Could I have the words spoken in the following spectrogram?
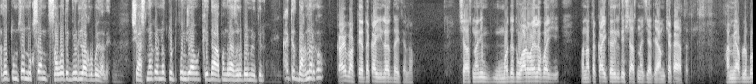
आता तुमचं नुकसान सव्वा ते दीड लाख रुपये झाले. शासनाकडनं तुटपुंजी अवघी दहा पंधरा हजार रुपये मिळतील. काय त्यात भागणार का हो? काय बघते आता काही इलाज नाही त्याला. शासनाने मदत वाढवायला पाहिजे. पण आता काय करेल ते शासनाच्या हाती आमच्या काय हातात आहे. आम्ही आपलं बघ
